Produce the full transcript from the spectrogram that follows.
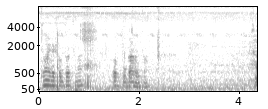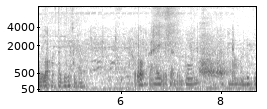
কেমন একটা শব্দ হচ্ছে না ও পোকার হয়তো লোকটা দেখেছি দাদা ও গায়ে যেটা দেখুন আমার দেখি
